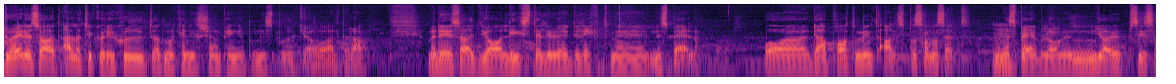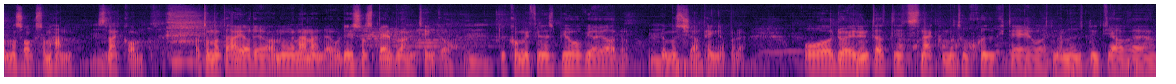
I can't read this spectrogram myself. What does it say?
då är det så att alla tycker det är sjukt och att man kan liksom tjäna pengar på missbrukare och allt det där. Men det är så att jag likställer det direkt med, med spel. Och där pratar man ju inte alls på samma sätt. Men spelbolagen gör ju precis samma sak som han snackar om. Att om inte han gör det, gör någon annan det. Och det är så spelbolagen tänker. Det kommer finnas behov, jag gör det. Jag måste tjäna pengar på det. Och då är det inte att det är ett snack om att hur sjukt det är och att man utnyttjar eh,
